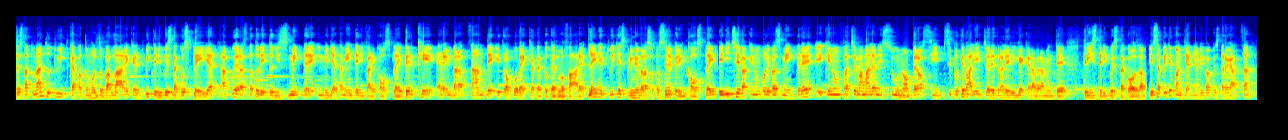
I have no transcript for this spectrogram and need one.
c'è stato un altro tweet che ha fatto molto parlare che è il tweet di questa cosplayer a cui era stato detto di smettere immediatamente di fare cosplay perché era imbarazzante e troppo vecchia per poterlo fare. Lei nel tweet esprimeva la sua passione per il cosplay e diceva che non voleva smettere e che non faceva male a nessuno però si, si poteva leggere tra le righe che era veramente triste di questa cosa. E sapete quanti anni aveva questa ragazza?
